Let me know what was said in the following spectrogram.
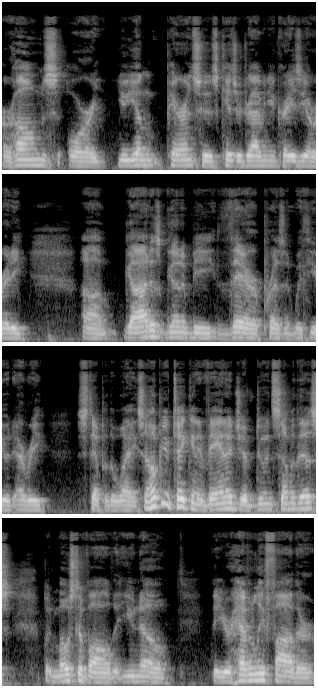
or homes or you young parents whose kids are driving you crazy already. Um, God is going to be there present with you at every step of the way. So I hope you're taking advantage of doing some of this but most of all, that you know that your heavenly Father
